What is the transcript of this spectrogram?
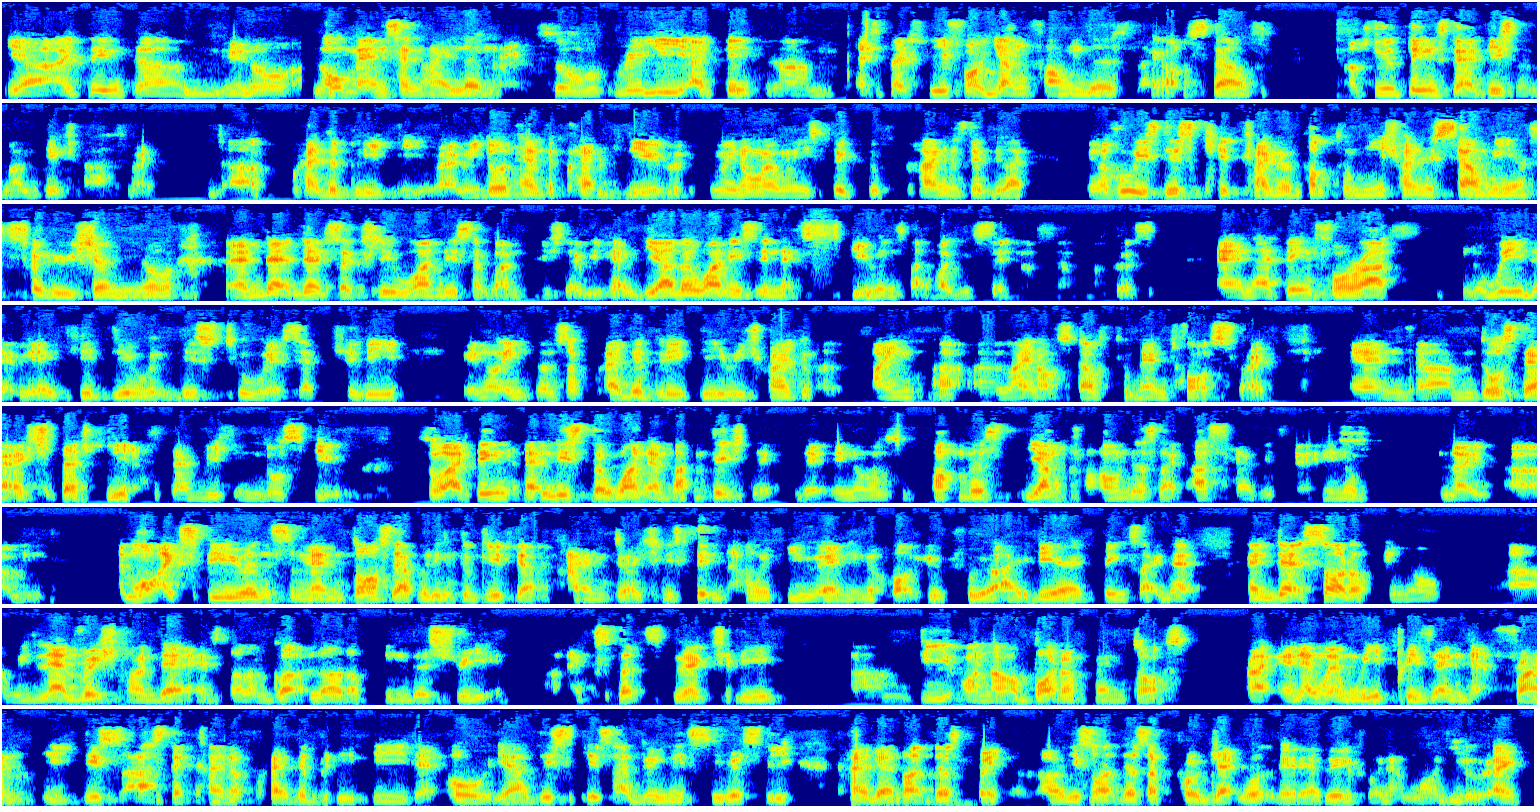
Yeah, I think um, you know, no man's an island, right? So really, I think um, especially for young founders like ourselves, a few things that disadvantage us, right? Uh, credibility, right? We don't have the credibility. You know, when we speak to clients, they'll be like, you know, who is this kid trying to talk to me, trying to sell me a solution, you know? And that that's actually one disadvantage that we have. The other one is inexperience, like what you said yourself, because and I think for us, the way that we actually deal with this too is actually, you know, in terms of credibility, we try to find, uh, align ourselves to mentors, right? And um, those that are especially established in those fields. So I think at least the one advantage that, that you know founders, young founders like us have is that you know like um, more experienced mentors that are willing to give their time to actually sit down with you and you know walk you through your idea and things like that. And that sort of you know uh, we leveraged on that and sort of got a lot of industry experts to actually um, be on our board of mentors, right? And then when we present that front, it gives us that kind of credibility that, oh, yeah, these kids are doing it seriously. they're not just playing around. It's not just a project work that they're doing for their module, right?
